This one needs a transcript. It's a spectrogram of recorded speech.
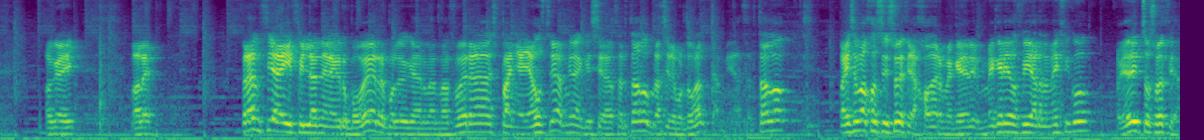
ok, vale. Francia y Finlandia en el grupo B, República de Irlanda afuera, España y Austria, mira que se ha acertado, Brasil y Portugal también ha acertado. Países Bajos y Suecia. Joder, me, he querido fiar de México. Había dicho Suecia,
